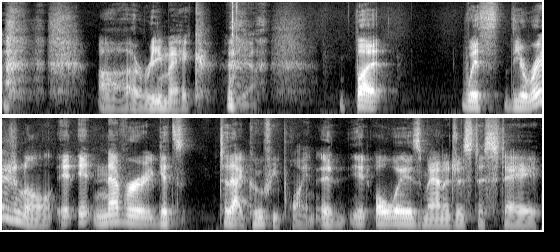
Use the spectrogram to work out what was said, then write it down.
uh, remake. Yeah. but with the original it, it never gets to that goofy point. It it always manages to stay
